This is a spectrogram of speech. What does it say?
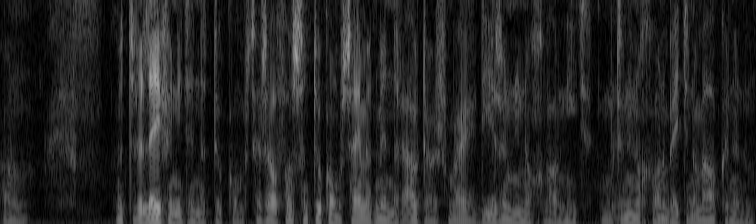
Gewoon, want we leven niet in de toekomst. Er zal vast een toekomst zijn met minder auto's, maar die is er nu nog gewoon niet. We moeten nu nog gewoon een beetje normaal kunnen doen.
